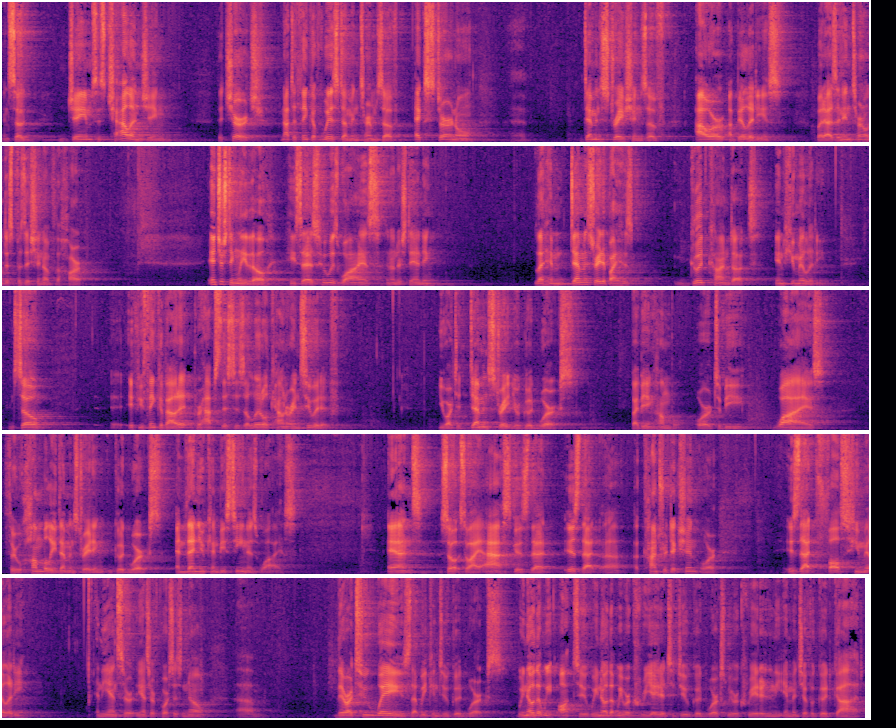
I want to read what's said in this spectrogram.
And so James is challenging the church not to think of wisdom in terms of external uh, demonstrations of our abilities, but as an internal disposition of the heart. Interestingly, though, he says, Who is wise and understanding? Let him demonstrate it by his good conduct in humility. And so, if you think about it, perhaps this is a little counterintuitive. You are to demonstrate your good works by being humble, or to be wise through humbly demonstrating good works, and then you can be seen as wise. And so, so I ask is that, is that uh, a contradiction or Is that false humility? And the answer, the answer of course, is no. Um, there are two ways that we can do good works. We know that we ought to. We know that we were created to do good works. We were created in the image of a good God.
